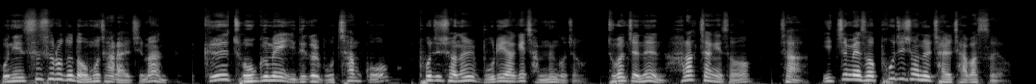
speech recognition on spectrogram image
본인 스스로도 너무 잘 알지만 그 조금의 이득을 못 참고 포지션을 무리하게 잡는 거죠. 두 번째는 하락장에서 자 이쯤에서 포지션을 잘 잡았어요.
